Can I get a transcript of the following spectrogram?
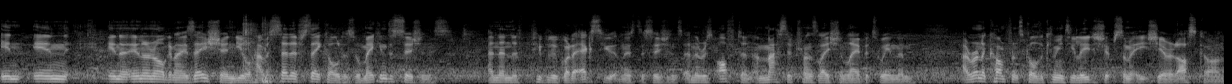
in, in, in, a, in an organization, you'll have a set of stakeholders who are making decisions, and then the people who've got to execute on those decisions, and there is often a massive translation layer between them. I run a conference called the Community Leadership Summit each year at OSCON,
